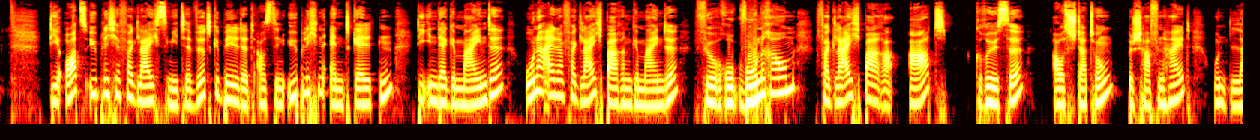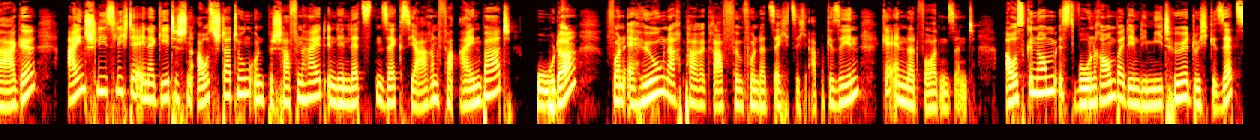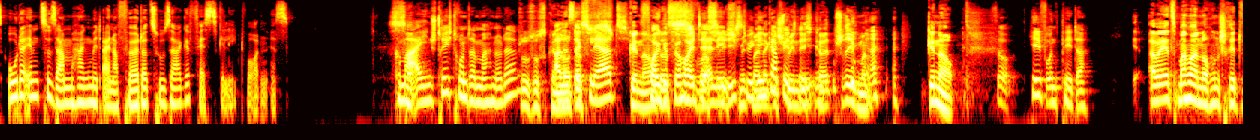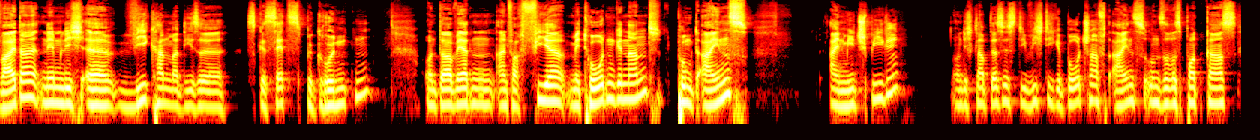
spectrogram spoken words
Die ortsübliche Vergleichsmiete wird gebildet aus den üblichen Entgelten, die in der Gemeinde ohne einer vergleichbaren Gemeinde für Wohnraum vergleichbarer Art, Größe, Ausstattung, Beschaffenheit und Lage einschließlich der energetischen Ausstattung und Beschaffenheit in den letzten sechs Jahren vereinbart oder von Erhöhung nach 560 abgesehen geändert worden sind. Ausgenommen ist Wohnraum, bei dem die Miethöhe durch Gesetz oder im Zusammenhang mit einer Förderzusage festgelegt worden ist. Kann so. man einen Strich drunter machen, oder? Das ist genau Alles das, erklärt, genau Folge das, für heute erledigt. Mit Wir meiner gehen Kaffee Geschwindigkeit beschrieben. genau. So, hilf uns, Peter. Aber jetzt machen wir noch einen Schritt weiter, nämlich äh, wie kann man dieses Gesetz begründen? Und da werden einfach vier Methoden genannt. Punkt eins ein Mietspiegel. Und ich glaube, das ist die wichtige Botschaft eins unseres Podcasts.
